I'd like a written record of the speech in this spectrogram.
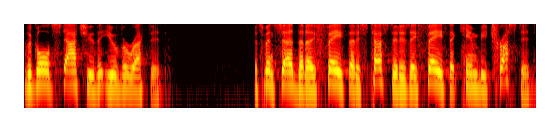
the gold statue that you've erected. It's been said that a faith that is tested is a faith that can be trusted.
